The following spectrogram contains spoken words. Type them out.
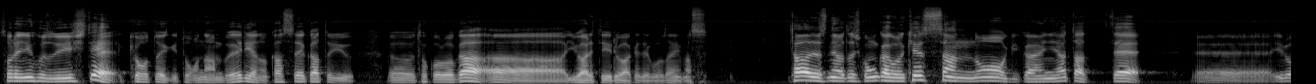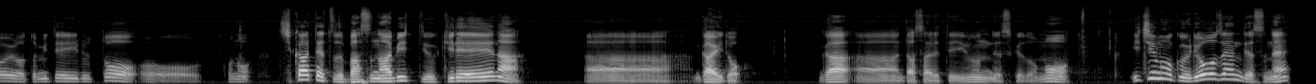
それに付随して京都駅東南部エリアの活性化というところが言われているわけでございます。ただですね私今回この決算の議会にあたって、えー、いろいろと見ているとこの地下鉄バスナビっていうきれいなあガイドが出されているんですけども一目瞭然ですね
